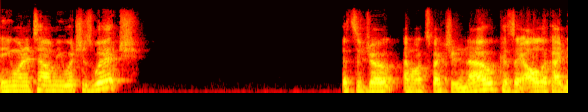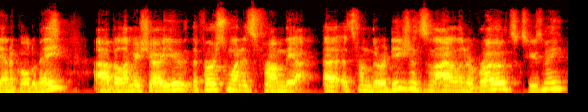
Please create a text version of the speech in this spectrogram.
And you want to tell me which is which? It's a joke. I don't expect you to know because they all look identical to me. Uh, but let me show you. The first one is from the uh, it's from the Rhodesians and the island of Rhodes. Excuse me.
